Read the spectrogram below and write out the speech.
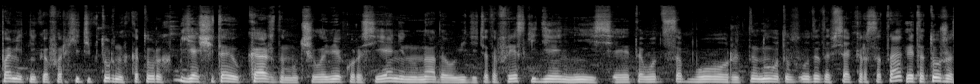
памятников архитектурных, которых, я считаю, каждому человеку, россиянину надо увидеть. Это фрески Дионисия, это вот собор, это, ну, вот, вот эта вся красота. Это тоже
